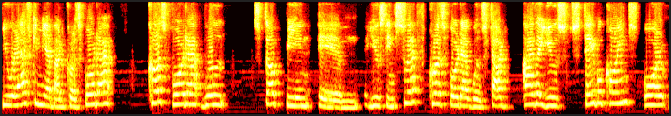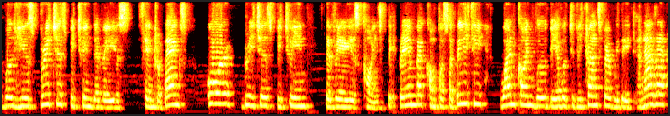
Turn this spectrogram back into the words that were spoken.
You were asking me about cross border. Cross border will stop being um, using SWIFT. Cross border will start either use stable coins or will use bridges between the various central banks or bridges between the various coins. Remember composability. One coin will be able to be transferred with it another.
